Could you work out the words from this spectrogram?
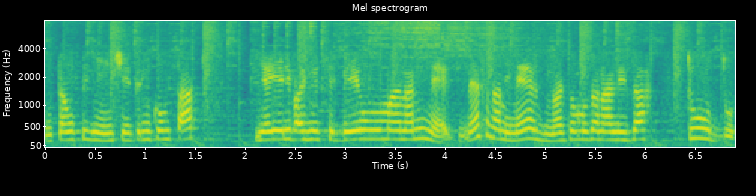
Então, o cliente entra em contato e aí ele vai receber uma anamnese. Nessa anamnese, nós vamos analisar tudo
